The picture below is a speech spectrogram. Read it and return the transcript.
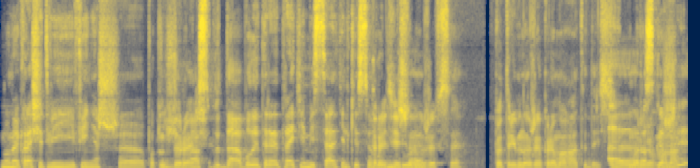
Ну, найкращий твій фініш е, поки До що. У нас да, були треті місця тільки сьогодні. Традішн друге. вже все. Потрібно вже перемагати десь. Е, може, розкажи,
